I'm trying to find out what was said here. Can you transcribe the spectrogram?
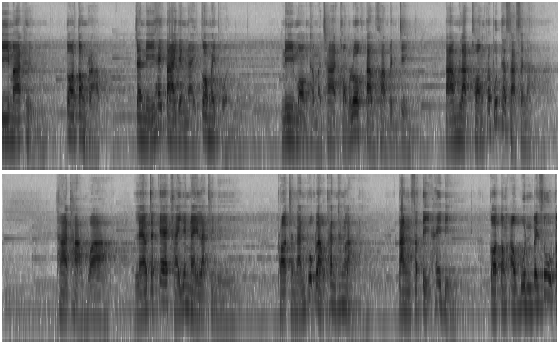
ดีมาถึงก็ต้องรับ จะหนีให้ตายยังไงก็ไม่พ้น นี่มองธรรมชาติของโลกตามความเป็นจริง ตามหลักของพระพุทธศาสนา ถ้าถามว่า แล้วจะแก้ไขยังไงล่ะทีนี้ เพราะฉะนั้นพวกเราท่านทั้งหลาย ตั้งสติให้ดี ก็ต้องเอาบุญไปสู้ป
